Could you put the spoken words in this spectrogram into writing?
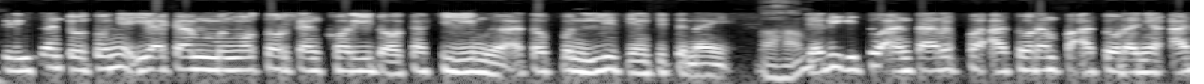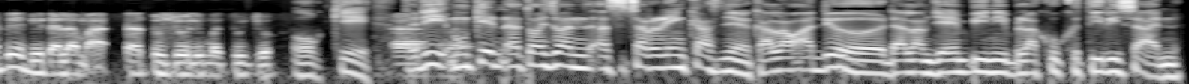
ketirisan, contohnya ia akan mengotorkan koridor kaki lima ataupun lift yang kita naik. Faham. Jadi itu antara peraturan-peraturan yang ada di dalam Akta 757. Okey. Ah, Jadi ah. mungkin uh, Tuan Izzuan uh, secara ringkasnya kalau ada dalam JMB ni berlaku ketirisan,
